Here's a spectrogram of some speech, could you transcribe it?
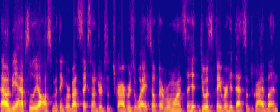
That would be absolutely awesome. I think we're about 600 subscribers away. So if everyone wants to hit, do us a favor, hit that subscribe button.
